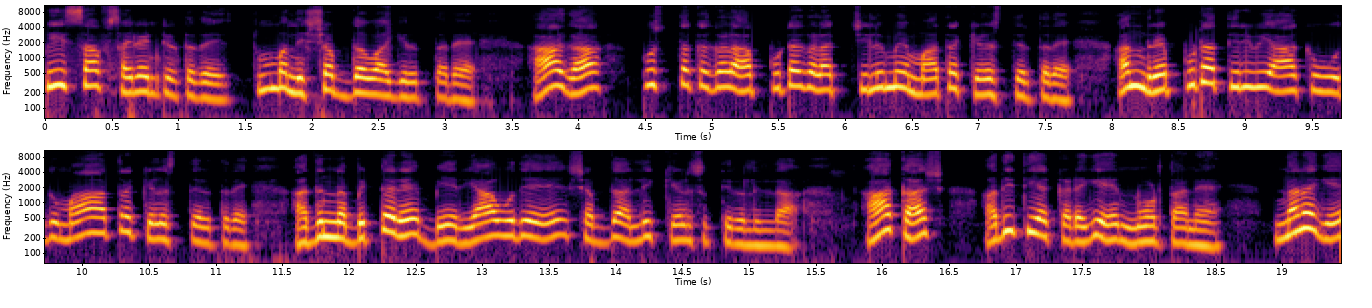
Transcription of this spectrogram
ಪೀಸ್ ಆಫ್ ಸೈಲೆಂಟ್ ಇರ್ತದೆ, ತುಂಬ ನಿಶ್ಶಬ್ದವಾಗಿರುತ್ತದೆ. ಆಗ ಪುಸ್ತಕಗಳ ಪುಟಗಳ ಚಿಲುಮೆ ಮಾತ್ರ ಕೇಳಿಸ್ತಿರ್ತದೆ. ಅಂದರೆ ಪುಟ ತಿರುವಿ ಹಾಕುವುದು ಮಾತ್ರ ಕೇಳಿಸ್ತಿರ್ತದೆ. ಅದನ್ನು ಬಿಟ್ಟರೆ ಬೇರೆ ಯಾವುದೇ ಶಬ್ದ ಅಲ್ಲಿ ಕೇಳಿಸುತ್ತಿರಲಿಲ್ಲ. ಆಕಾಶ್ ಅದಿತಿಯ ಕಡೆಗೆ ನೋಡ್ತಾನೆ. ನನಗೆ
